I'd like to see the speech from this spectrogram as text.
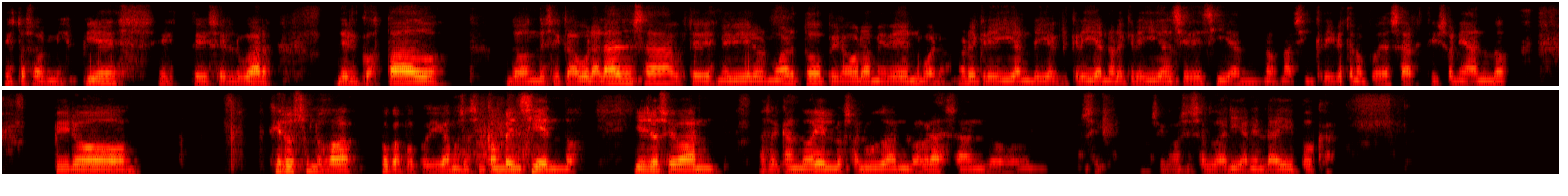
estos son mis pies, este es el lugar del costado donde se clavó la lanza, ustedes me vieron muerto, pero ahora me ven, bueno, no le creían, le creían, no le creían, se decían, no, no, es increíble, esto no puede ser, estoy soñando, pero Jesús los va poco a poco, digamos así, convenciendo, y ellos se van acercando a Él, lo saludan, lo abrazan, no sé, no sé cómo se saludarían en la época.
